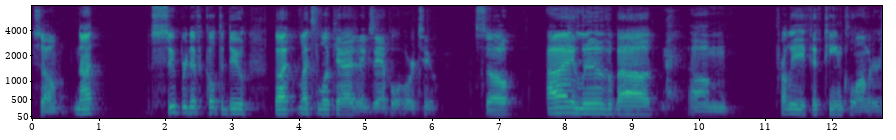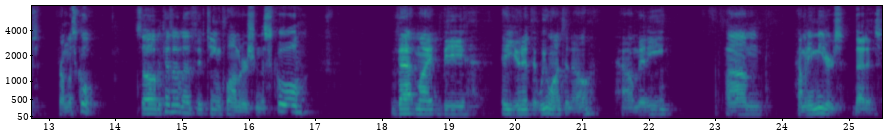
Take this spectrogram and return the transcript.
So not super difficult to do, but let's look at an example or two. So I live about um, probably 15 kilometers from the school. So because I live 15 kilometers from the school, that might be a unit that we want to know how many um, how many meters that is.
